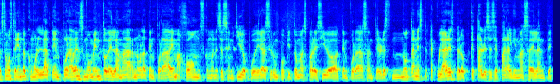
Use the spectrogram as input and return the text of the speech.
estamos teniendo como la temporada en su momento de Lamar, ¿no? La temporada de Mahomes, como en ese sentido, podría ser un poquito más parecido a temporadas anteriores, no tan espectaculares, pero que tal vez se separe alguien más adelante.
